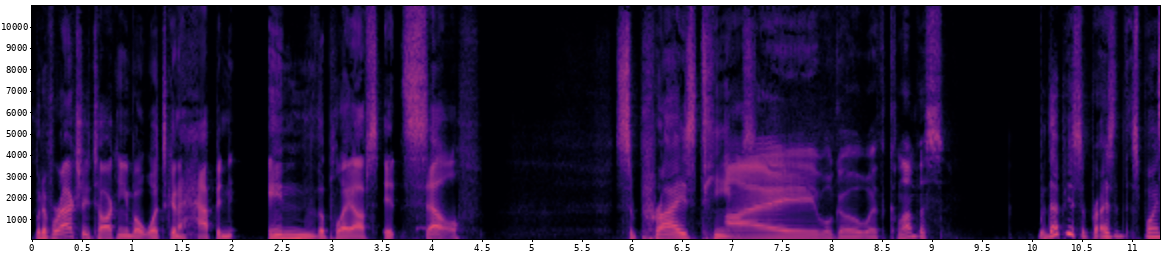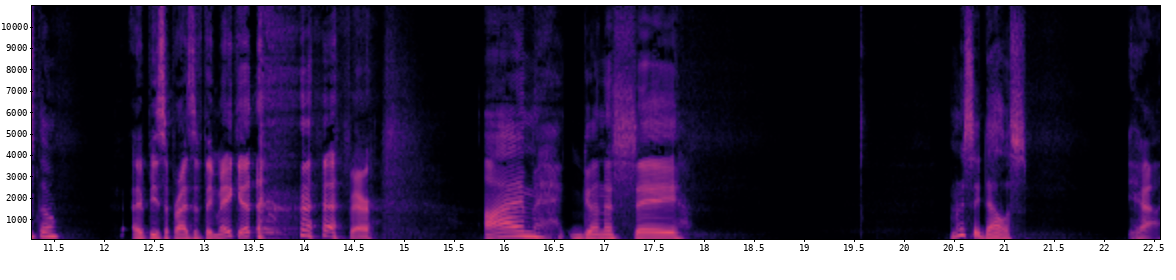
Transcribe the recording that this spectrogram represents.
But if we're actually talking about what's going to happen in the playoffs itself, surprise teams. I will go with Columbus. Would that be a surprise at this point, though? I'd be surprised if they make it. Fair. I'm gonna say I'm gonna say Dallas. Yeah,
